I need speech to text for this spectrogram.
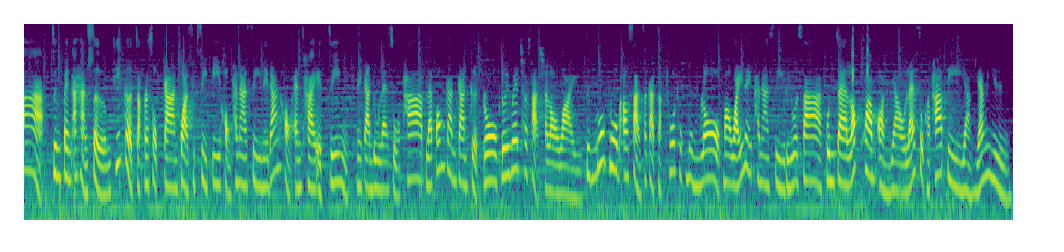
าจึงเป็นอาหารเสริมที่เกิดจากประสบการณ์กว่า 14 ปีของพนาซีในด้านของ anti aging ในการดูแลสุขภาพ และป้องกันการเกิดโรคด้วยเวชศาสตร์ชะลอวัย จึงรวบรวมเอาสารสกัดจากทั่วทุกมุมโลก มาไว้ในพนาซีริโอซากุญแจล็อกความอ่อนเยาว์และสุขภาพดีอย่างยั่งยืน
